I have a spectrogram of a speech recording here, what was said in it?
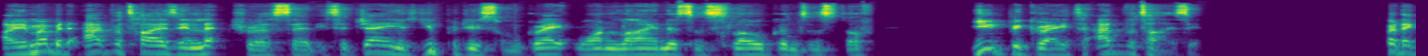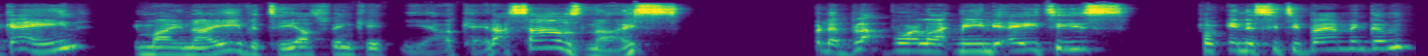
I remember the advertising lecturer said, he said, James, you produce some great one-liners and slogans and stuff. You'd be great at advertising. But again, in my naivety, I was thinking, yeah, okay, that sounds nice. But a black boy like me in the 80s from inner city Birmingham,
